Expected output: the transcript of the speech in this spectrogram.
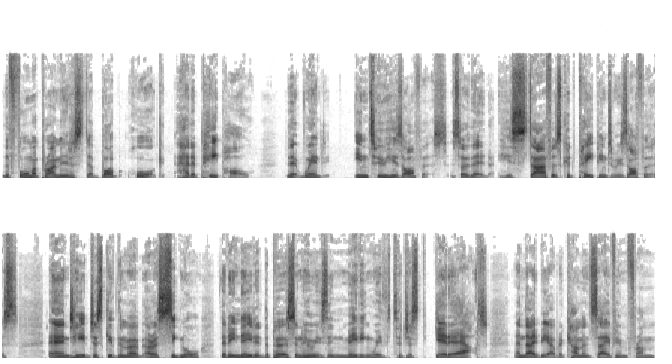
the former Prime Minister Bob Hawke had a peephole that went into his office so that his staffers could peep into his office and he'd just give them a, a signal that he needed the person who he's in meeting with to just get out and they'd be able to come and save him from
